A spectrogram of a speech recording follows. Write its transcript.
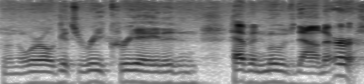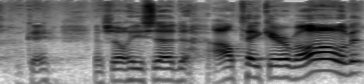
When the world gets recreated and heaven moves down to earth. Okay? And so he said, I'll take care of all of it.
